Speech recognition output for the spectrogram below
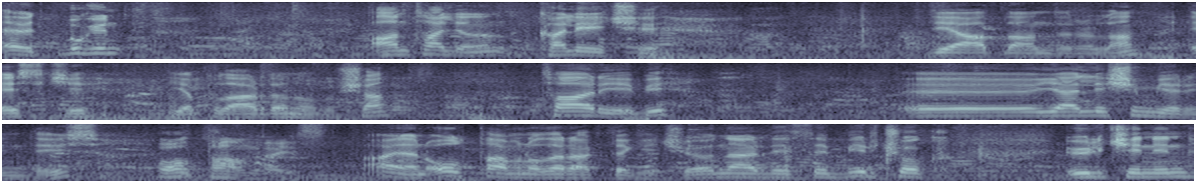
Evet bugün Antalya'nın kale içi diye adlandırılan eski yapılardan oluşan tarihi bir eee, yerleşim yerindeyiz. Old Town'dayız. Aynen Old Town olarak da geçiyor. Neredeyse birçok ülkenin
